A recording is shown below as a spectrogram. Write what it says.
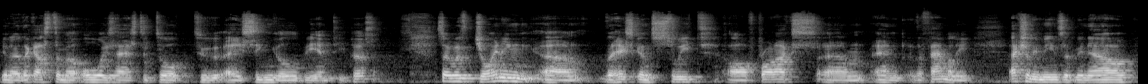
you know, the customer always has to talk to a single BMT person. So, with joining um, the Hexagon suite of products um, and the family, actually means that we now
